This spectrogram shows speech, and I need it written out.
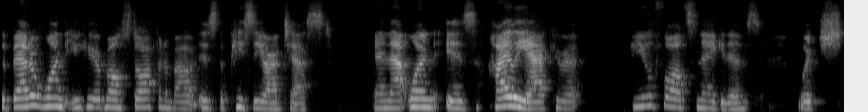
the better one that you hear most often about is the PCR test. And that one is highly accurate, few false negatives, which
